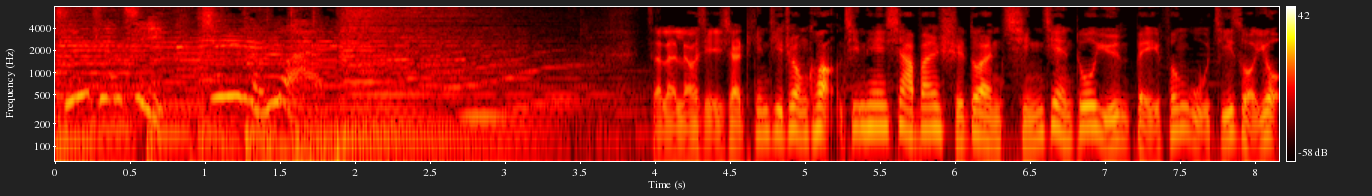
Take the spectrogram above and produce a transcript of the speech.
新天气知冷暖。再来了解一下天气状况。今天下班时段晴间多云，北风五级左右，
